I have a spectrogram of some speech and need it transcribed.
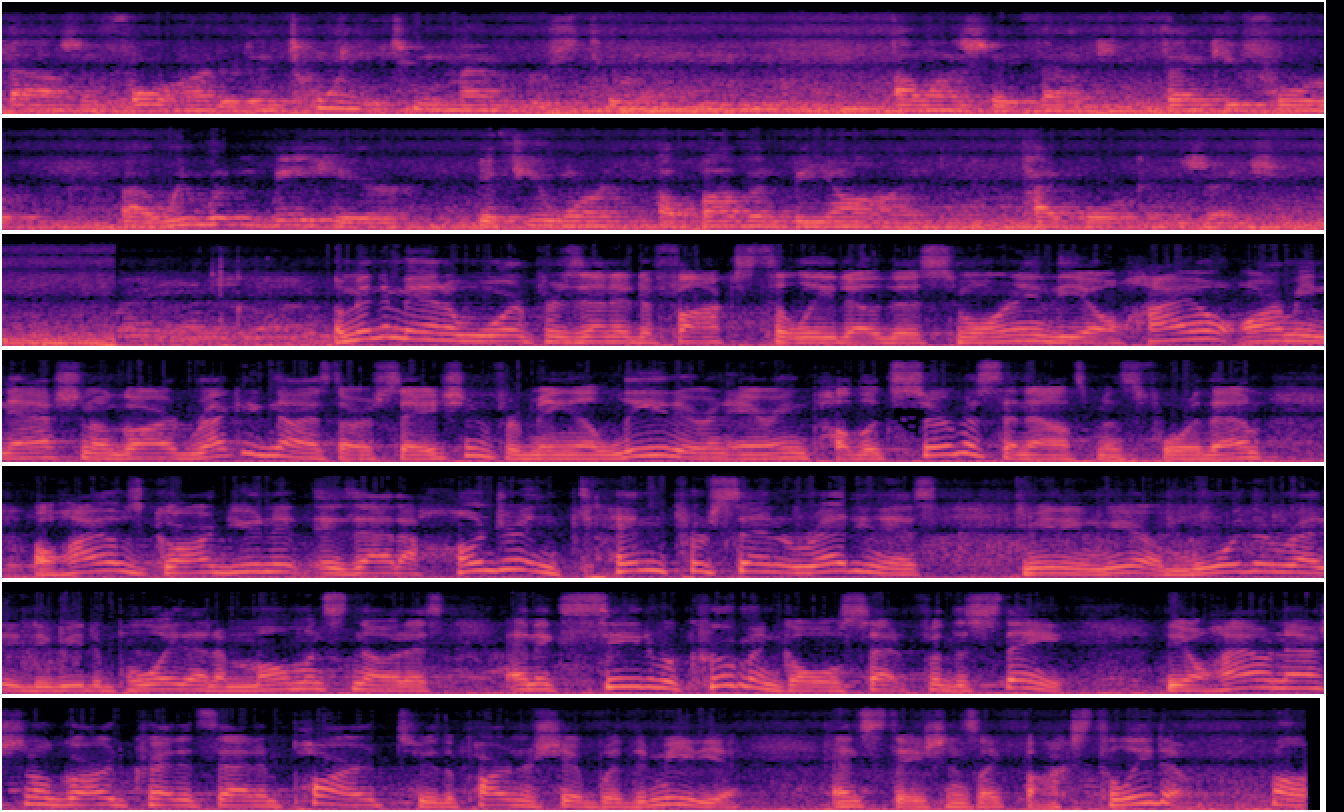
2,422 members today. I want to say thank you. Thank you for, uh, we wouldn't be here if you weren't above and beyond type organization. A Minuteman Award presented to Fox Toledo this morning. The Ohio Army National Guard recognized our station for being a leader in airing public service announcements for them. Ohio's Guard unit is at 110% readiness, meaning we are more than ready to be deployed at a moment's notice and exceed recruitment goals set for the state. The Ohio National Guard credits that in part to the partnership with the media and stations like Fox Toledo.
